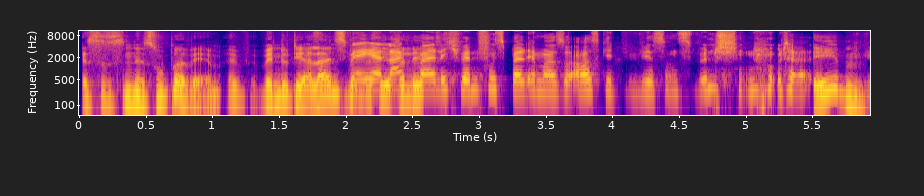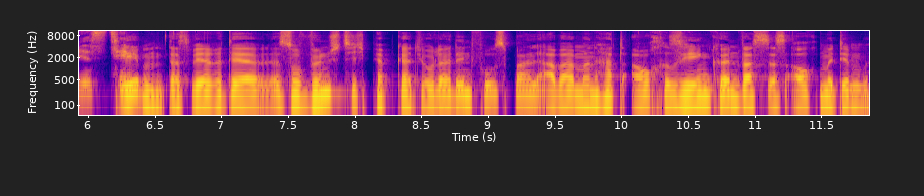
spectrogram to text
es ist eine super WM. Wenn du dir allein, es wäre ja langweilig, wenn Fußball immer so ausgeht, wie wir es uns wünschen oder eben, wie wir es Eben, das wäre der. So wünscht sich Pep Guardiola den Fußball, aber man hat auch sehen können, was das auch mit dem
